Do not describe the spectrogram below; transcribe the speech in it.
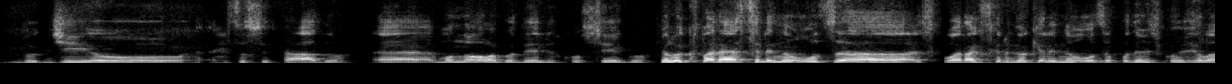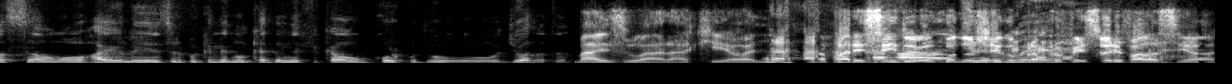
do Dio ressuscitado, é, monólogo dele consigo. Pelo que parece, ele não usa. O Araki escreveu que ele não usa poder de congelação ou raio laser porque ele não quer danificar o corpo do Jonathan. Mas o Araki, olha, tá parecendo eu quando eu chego pra professora e falo assim, ó,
